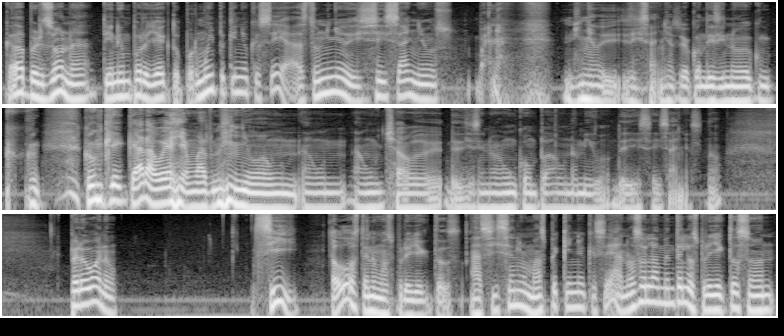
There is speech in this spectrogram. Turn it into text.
Cada persona tiene un proyecto, por muy pequeño que sea. Hasta un niño de 16 años, bueno, niño de 16 años, yo con 19, ¿con, qué cara voy a llamar niño a un, a un, a un chavo de, de 19, a un compa, a un amigo de 16 años, ¿no? Pero bueno, sí, todos tenemos proyectos, así sea lo más pequeño que sea. No solamente los proyectos son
